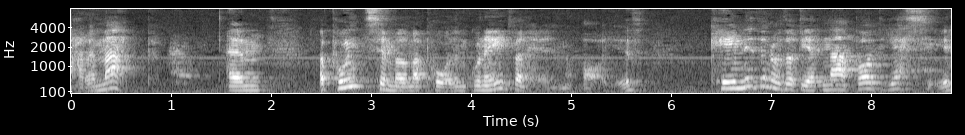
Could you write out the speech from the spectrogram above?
ar y map. Um, y pwynt syml mae Paul yn gwneud fan hyn oedd, cyn iddyn nhw ddod i adnabod Iesu,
